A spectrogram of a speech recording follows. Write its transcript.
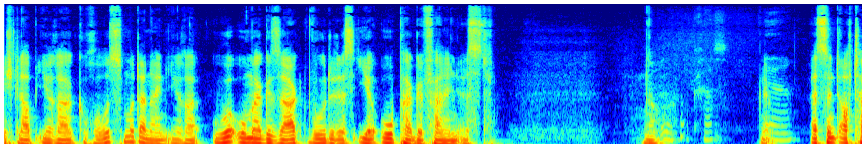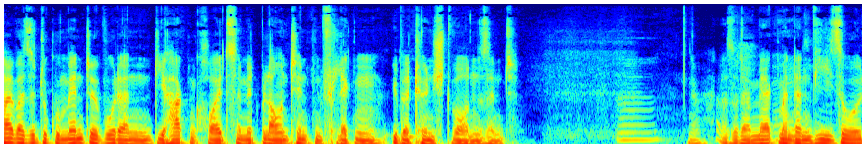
ich glaube, ihrer Großmutter, nein, ihrer Uroma gesagt wurde, dass ihr Opa gefallen ist. No. Oh, krass. Ja. ja. Es sind auch teilweise Dokumente, wo dann die Hakenkreuze mit blauen Tintenflecken übertüncht worden sind. Mhm. Ja, also da merkt man dann, wie so,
